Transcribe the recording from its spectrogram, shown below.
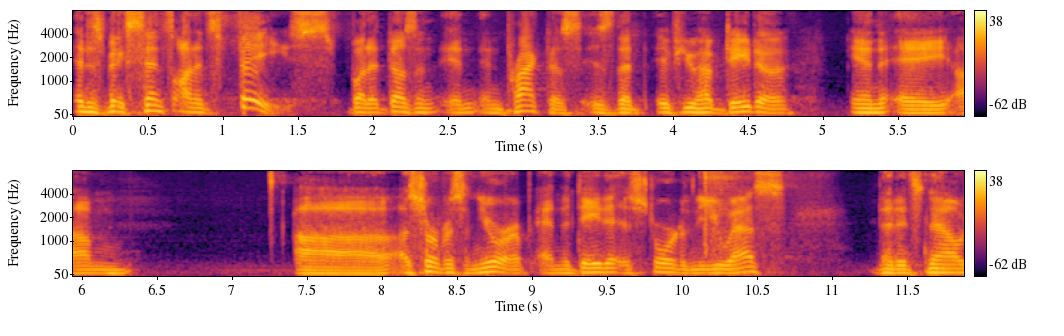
and this makes sense on its face, but it doesn't in, in practice, is that if you have data in a, um, uh, a service in Europe and the data is stored in the US, that it's now,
